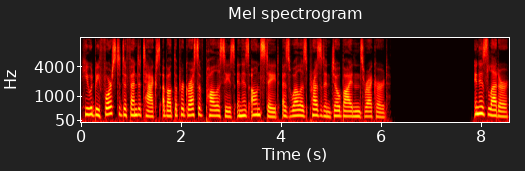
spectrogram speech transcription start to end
he would be forced to defend attacks about the progressive policies in his own state as well as President Joe Biden's record. In his letter,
